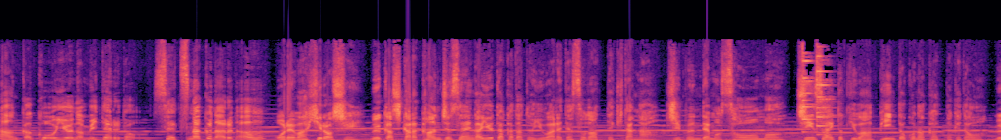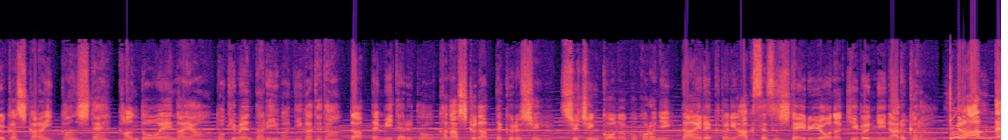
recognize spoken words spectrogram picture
なんかこういうの見てると切なくなるな。俺はヒロシ昔から感受性が豊かだと言われて育ってきたが自分でもそう思う。小さい時はピンとこなかったけど昔から一貫して感動映画やドキュメンタリーは苦手だ。だって見てると悲しくなってくるし主人公の心にダイレクトにアクセスしているような気分になるからなんで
